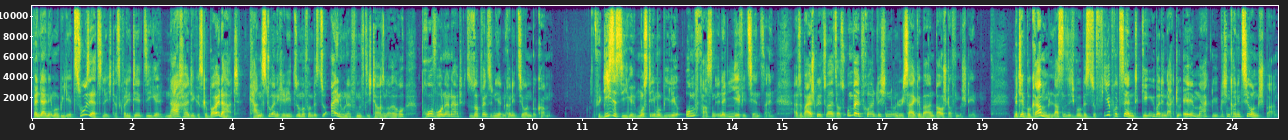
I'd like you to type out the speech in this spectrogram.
Wenn deine Immobilie zusätzlich das Qualitätssiegel nachhaltiges Gebäude hat, kannst du eine Kreditsumme von bis zu 150.000 Euro pro Wohneinheit zu subventionierten Konditionen bekommen. Für dieses Siegel muss die Immobilie umfassend energieeffizient sein, also beispielsweise aus umweltfreundlichen und recycelbaren Baustoffen bestehen. Mit dem Programm lassen sich wohl bis zu 4% gegenüber den aktuell marktüblichen Konditionen sparen.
